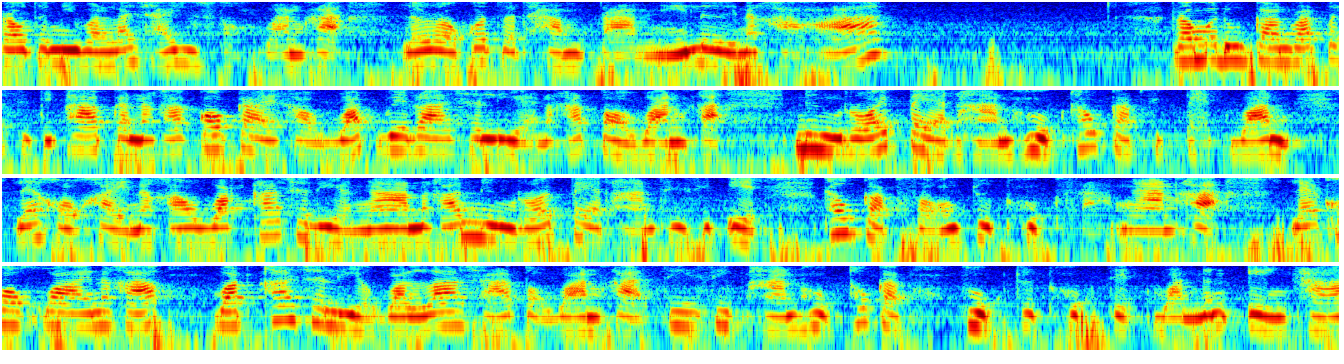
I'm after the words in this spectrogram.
เราจะมีวันล่าช้าอยู่ 2 วันค่ะ แล้วเราก็จะทำตามนี้เลยนะคะ เรามาดูการวัดประสิทธิภาพกันนะคะก็ไก่ค่ะวัดเวลาเฉลี่ยนะคะ ต่อวันค่ะ 108 หาร 6 เท่ากับ 18 วัน และขอไข่นะคะ วัดค่าเฉลี่ยงานนะคะ 108 หาร 41 เท่ากับ 2.63 งานค่ะ และคอควายนะคะวัดค่าเฉลี่ยวันล่าช้าต่อวันค่ะ 40 หาร 6 เท่ากับ 6.67 วันนั่นเองค่ะ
